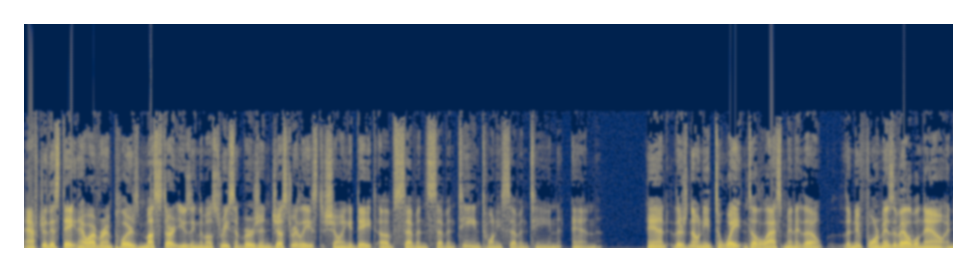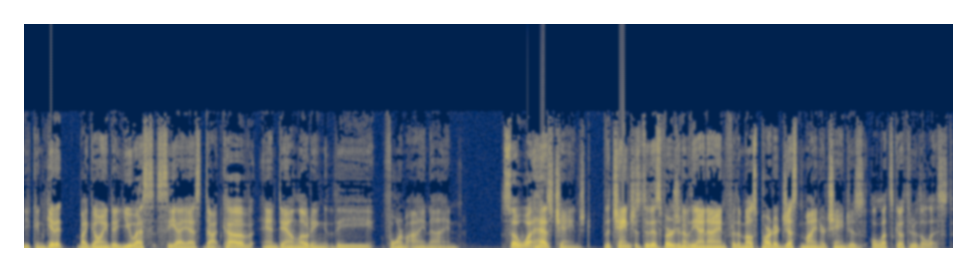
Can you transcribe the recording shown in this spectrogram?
After this date, however, employers must start using the most recent version just released, showing a date of 7 17 2017 N. And there's no need to wait until the last minute, though. The new form is available now, and you can get it by going to uscis.gov and downloading the Form I 9. So, what has changed? The changes to this version of the I 9, for the most part, are just minor changes. Let's go through the list.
